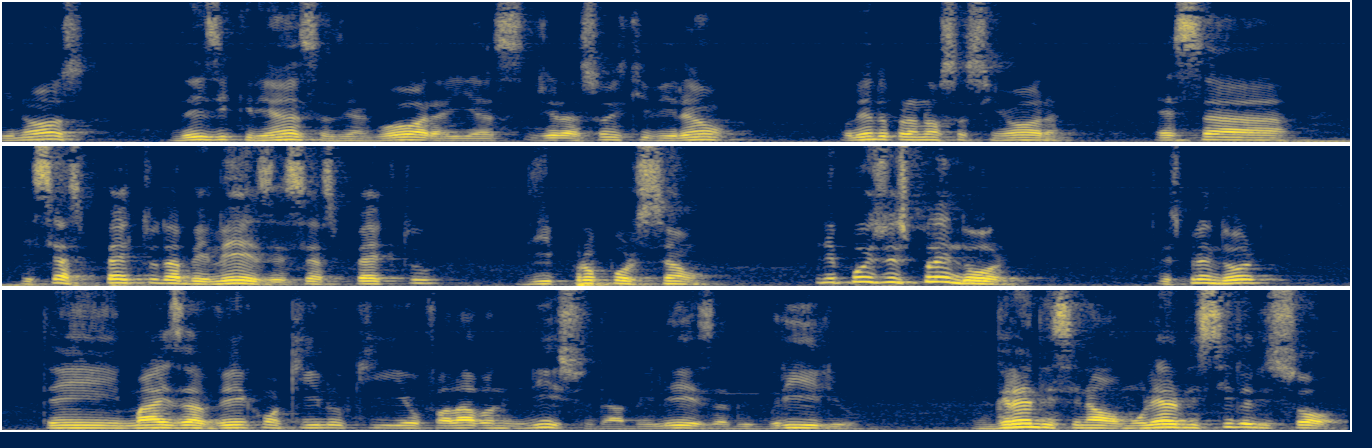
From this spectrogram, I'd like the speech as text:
E nós, desde crianças e agora, e as gerações que virão, olhando para Nossa Senhora, essa, esse aspecto da beleza, esse aspecto de proporção. E depois o esplendor. O esplendor tem mais a ver com aquilo que eu falava no início, da beleza, do brilho, um grande sinal, mulher vestida de sol,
